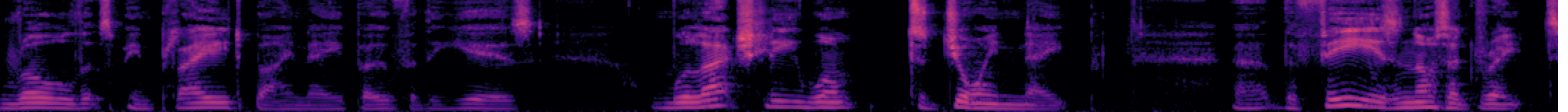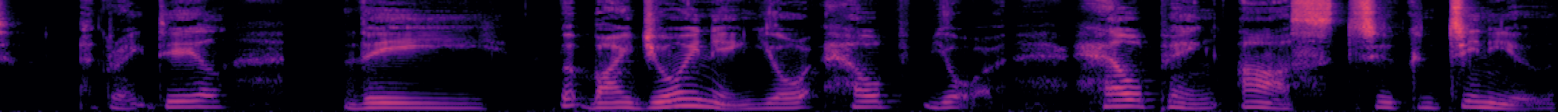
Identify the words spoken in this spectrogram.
role that's been played by NAPE over the years, will actually want to join NAPE. Uh, the fee is not a great a great deal. The but by joining, you're help you're helping us to continue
